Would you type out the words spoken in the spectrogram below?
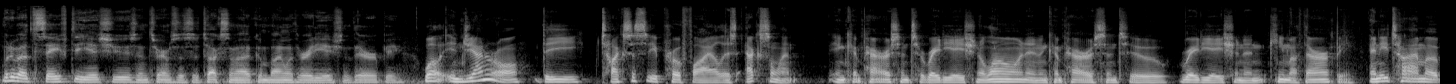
What about safety issues in terms of cetuximab combined with radiation therapy? Well, in general, the toxicity profile is excellent in comparison to radiation alone and in comparison to radiation and chemotherapy. Anytime a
